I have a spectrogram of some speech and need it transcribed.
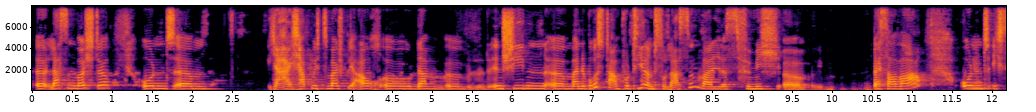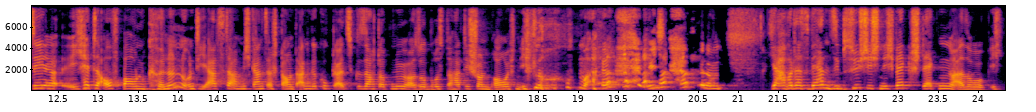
äh, lassen möchte. Und ähm, ja, ich habe mich zum Beispiel auch äh, da, äh, entschieden, äh, meine Brüste amputieren zu lassen, weil es für mich äh, besser war. Und ja. ich sehe, ich hätte aufbauen können und die Ärzte haben mich ganz erstaunt angeguckt, als ich gesagt habe, nö, also Brüste hatte ich schon, brauche ich nicht nochmal. ich, ähm, ja, aber das werden sie psychisch nicht wegstecken. Also ich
